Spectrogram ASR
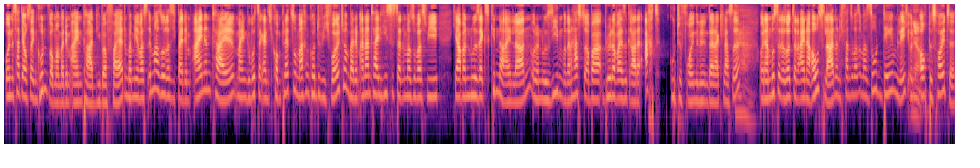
Und es hat ja auch seinen Grund, warum man bei dem einen Part lieber feiert. Und bei mir war es immer so, dass ich bei dem einen Teil meinen Geburtstag eigentlich komplett so machen konnte, wie ich wollte. Und bei dem anderen Teil hieß es dann immer sowas wie, ja, aber nur sechs Kinder einladen oder nur sieben. Und dann hast du aber blöderweise gerade acht gute Freundinnen in deiner Klasse. Und dann musste, da sollte dann eine ausladen. Und ich fand sowas immer so dämlich und Ja. auch bis heute.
